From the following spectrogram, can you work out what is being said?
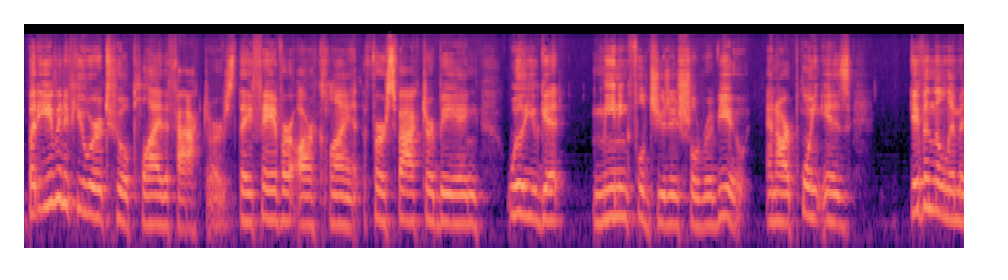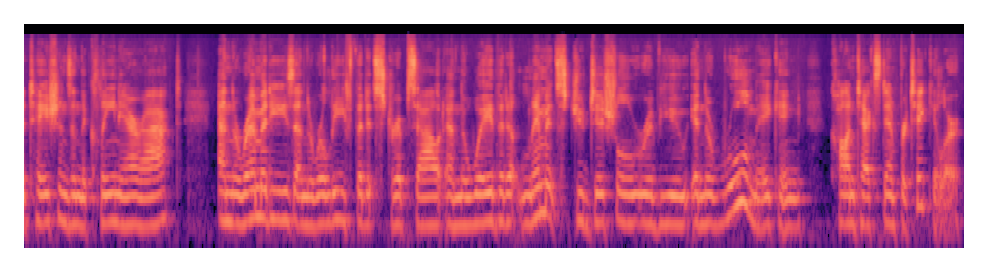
but even if you were to apply the factors, they favor our client. The first factor being, will you get meaningful judicial review? And our point is, given the limitations in the Clean Air Act and the remedies and the relief that it strips out and the way that it limits judicial review in the rulemaking context in particular,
